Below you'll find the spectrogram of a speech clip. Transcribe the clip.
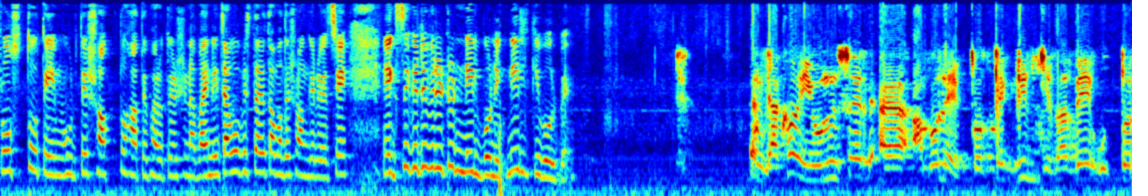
প্রস্তুত এই মুহূর্তে শক্ত হাতে ভারতীয় সেনাবাহিনী। যাব বিস্তারিত আমাদের সঙ্গে রয়েছে এক্সিকিউটিভ এডিটর নীল বণিক। নীল কি বলবে? দেখো, ইউনুসের আমলে প্রত্যেক দিন যেভাবে উত্তর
